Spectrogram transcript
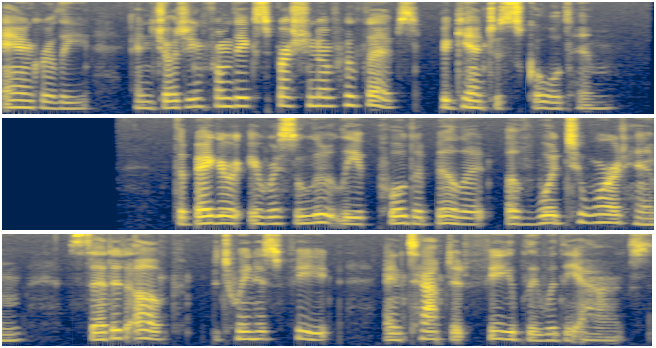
angrily, and judging from the expression of her lips, began to scold him. The beggar irresolutely pulled a billet of wood toward him, set it up between his feet, and tapped it feebly with the axe.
